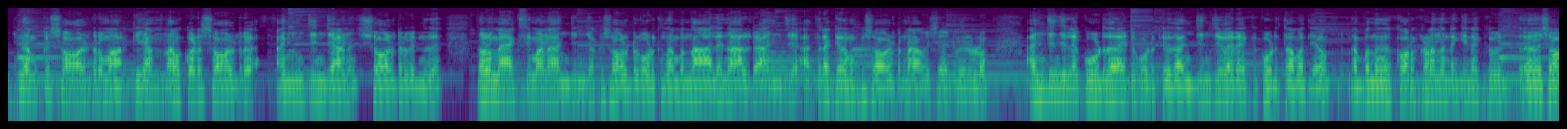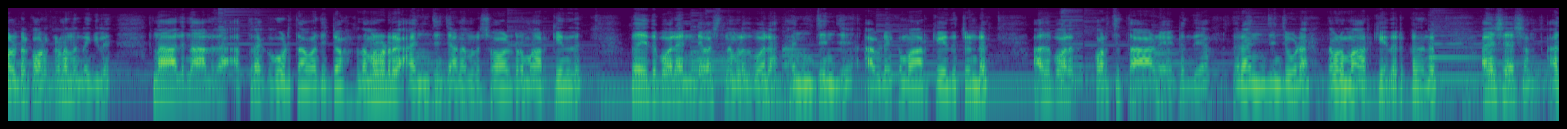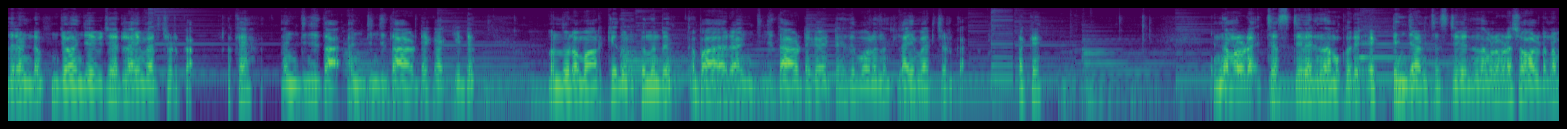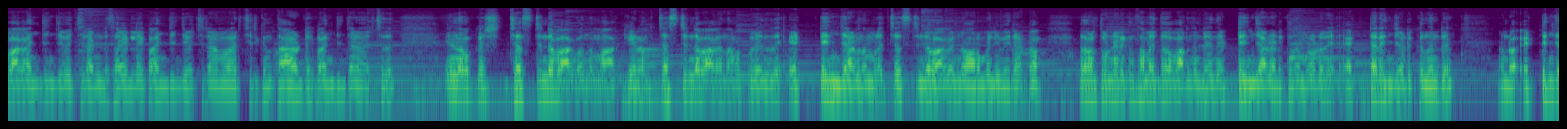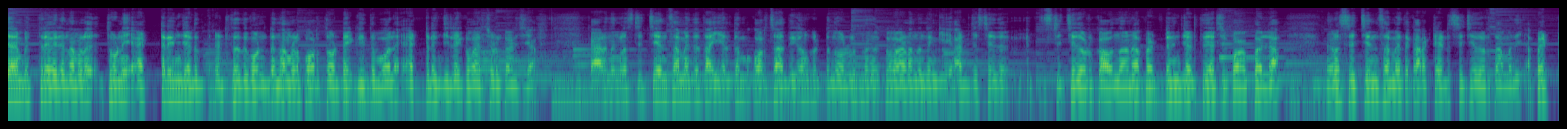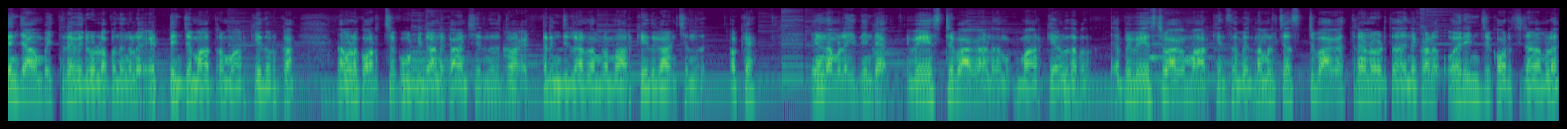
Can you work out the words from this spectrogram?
ഇനി നമുക്ക് ഷോൾഡർ മാർക്ക് ചെയ്യാം. നമുക്കിവിടെ ഷോൾഡർ അഞ്ച് ഇഞ്ചാണ് ഷോൾഡർ വരുന്നത്. നമ്മൾ മാക്സിമം ആണ് അഞ്ച് ഇഞ്ചൊക്കെ ഷോൾഡർ കൊടുക്കുന്നത്. അപ്പോൾ നാല് നാലര അഞ്ച് അത്രയൊക്കെ നമുക്ക് ഷോൾഡറിന് ആവശ്യമായിട്ട് വരുള്ളൂ. അഞ്ചിഞ്ചിൽ കൂടുതലായിട്ട് കൊടുക്കരുത്. അഞ്ചിഞ്ച് വരെയൊക്കെ കൊടുത്താൽ മതിയാവും. അപ്പോൾ നിങ്ങൾക്ക് കുറക്കണം എന്നുണ്ടെങ്കിൽ നെക്ക് ഷോൾഡർ കുറക്കണം എന്നുണ്ടെങ്കിൽ നാല് നാലര അത്രയൊക്കെ കൊടുത്താൽ മതി കേട്ടോ നമ്മളിവിടെ ഒരു അഞ്ചിഞ്ചാണ് നമ്മൾ ഷോൾഡർ മാർക്ക് ചെയ്യുന്നത്. അപ്പോൾ ഇതുപോലെ എന്റെ വശം നമ്മളിതുപോലെ അഞ്ചിഞ്ച് അവിടെയൊക്കെ മാർക്ക് ചെയ്തിട്ടുണ്ട്. അതുപോലെ കുറച്ച് താഴെയായിട്ട് എന്ത് ചെയ്യാം? ഒരു അഞ്ചിഞ്ച് കൂടെ നമ്മൾ മാർക്ക് ചെയ്തെടുക്കുന്നുണ്ട്. അതിനുശേഷം അത് രണ്ടും ജോയിൻ ചെയ്യിപ്പിച്ച് ഒരു ലൈൻ വരച്ചു കൊടുക്കാം ഓക്കെ അഞ്ചിഞ്ച് താ അഞ്ചിഞ്ച് താഴോട്ടേക്ക് ആക്കിയിട്ട് ഒന്നുകൂടെ മാർക്ക് ചെയ്ത് കൊടുക്കുന്നുണ്ട്. അപ്പോൾ ആ ഒരു അഞ്ചിഞ്ച് താഴോട്ടേക്കായിട്ട് ഇതുപോലെ ഒന്ന് ലൈൻ വരച്ചെടുക്കാം ഓക്കെ ഇനി നമ്മളിവിടെ ചെസ്റ്റ് വരുന്നത് നമുക്കൊരു എട്ട് ഇഞ്ചാണ് ചെസ്റ്റ് വരുന്നത്. നമ്മളിവിടെ ഷോൾഡറിന്റെ ഭാഗം അഞ്ചിഞ്ച് വെച്ച് രണ്ട് സൈഡിലേക്കും അഞ്ചിഞ്ച് വെച്ചിട്ടാണ് വരച്ചിരിക്കുന്നത്. താഴോട്ടേക്കും അഞ്ചിഞ്ചാണ് വരച്ചത്. ഇനി നമുക്ക് ചെസ്റ്റിന്റെ ഭാഗം ഒന്ന് മാർക്ക് ചെയ്യണം. ചെസ്റ്റിന്റെ ഭാഗം നമുക്ക് വരുന്നത് എട്ട് ഇഞ്ചാണ് നമ്മൾ ചെസ്റ്റിന്റെ ഭാഗം നോർമലി വരിക കേട്ടോ അപ്പോൾ നമ്മൾ തുണി എടുക്കുന്ന സമയത്ത് പറഞ്ഞിട്ടുണ്ടായിരുന്നു എട്ട് ഇഞ്ചാണ് എടുക്കുന്നത്. നമ്മളോട് ഒരു എട്ടര ഇഞ്ച് എടുക്കുന്നുണ്ട്. ഉണ്ടോ എട്ട് ഇഞ്ച് ആകുമ്പോൾ ഇത്ര വരെ. നമ്മൾ തുണി എട്ടര ഇഞ്ച് എടുത്തത് കൊണ്ട് നമ്മൾ പുറത്തോട്ടേക്ക് ഇതുപോലെ എട്ടര ഇഞ്ചിലേക്ക് വരച്ചു കൊടുക്കുകയാണ് ചെയ്യാം. കാരണം നിങ്ങൾ സ്റ്റിച്ച് ചെയ്യുന്ന സമയത്ത് തയ്യൽ തുമ്പ് കുറച്ച് അധികം കിട്ടുന്നുള്ളൂ. നിങ്ങൾക്ക് വേണമെന്നുണ്ടെങ്കിൽ അഡ്ജസ്റ്റ് ചെയ്ത് സ്റ്റിച്ച് ചെയ്ത് കൊടുക്കാവുന്നതാണ്. അപ്പോൾ എട്ട് ഇഞ്ച് എടുത്ത് വിചാരിച്ച് കുഴപ്പമില്ല. നിങ്ങൾ സ്റ്റിച്ച് ചെയ്യുന്ന സമയത്ത് കറക്റ്റായിട്ട് സ്റ്റിച്ച് ചെയ്ത് കൊടുത്താൽ മതി. അപ്പോൾ എട്ട് ഇഞ്ച് ആകുമ്പോൾ ഇത്രേ വരുള്ളൂ. അപ്പോൾ നിങ്ങൾ എട്ട് ഇഞ്ച് മാത്രം മാർക്ക് ചെയ്ത് കൊടുക്കുക. നമ്മൾ കുറച്ച് കൂട്ടിയിട്ടാണ് കാണിച്ചു തരുന്നത് കേട്ടോ എട്ട് ഇഞ്ചിലാണ് നമ്മൾ മാർക്ക് ചെയ്ത് കാണിച്ചിരുന്നത്. ഓക്കെ ഇനി നമ്മൾ ഇതിന്റെ വേസ്റ്റ് ഭാഗമാണ് നമുക്ക് മാർക്ക് ചെയ്യാനുള്ളത്. അപ്പം അപ്പോൾ വേസ്റ്റ് ഭാഗം മാർക്ക് ചെയ്യുന്ന സമയത്ത് നമ്മൾ ചെസ്റ്റ് ഭാഗം എത്രയാണോ എടുത്തത്? അതിനേക്കാൾ ഒരു ഇഞ്ച് കുറച്ചിട്ടാണ് നമ്മൾ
